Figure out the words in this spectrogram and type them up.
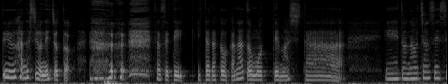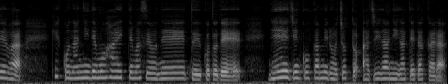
という話をねちょっと させていただこうかなと思ってました。えーと、なおちゃん先生は結構何にでも入ってますよねということで、ね、人工甘味料ちょっと味が苦手だから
